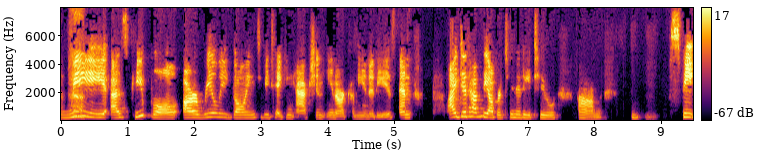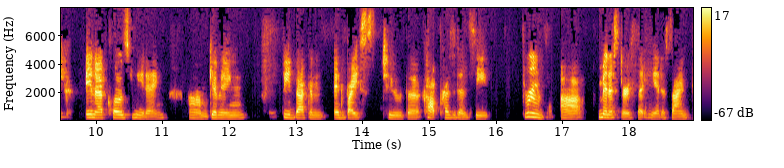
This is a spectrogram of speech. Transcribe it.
we as people are really going to be taking action in our communities. And I did have the opportunity to um, speak in a closed meeting, um, giving feedback and advice to the COP presidency through uh, ministers that he had assigned,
